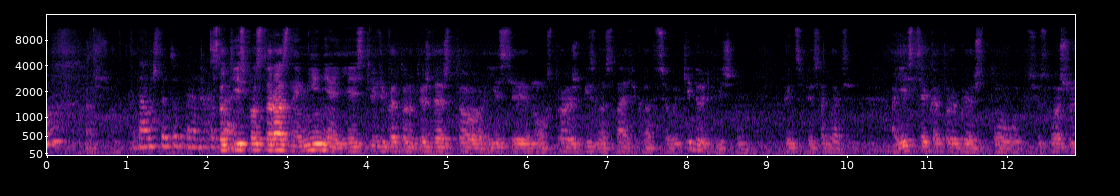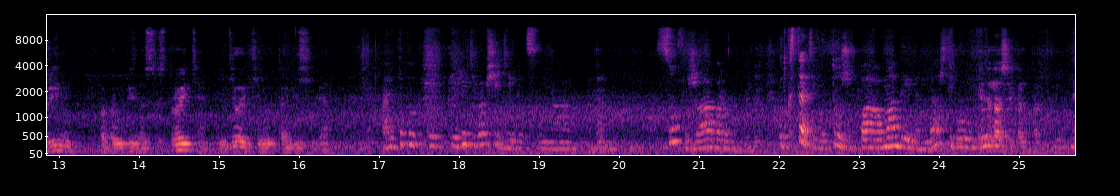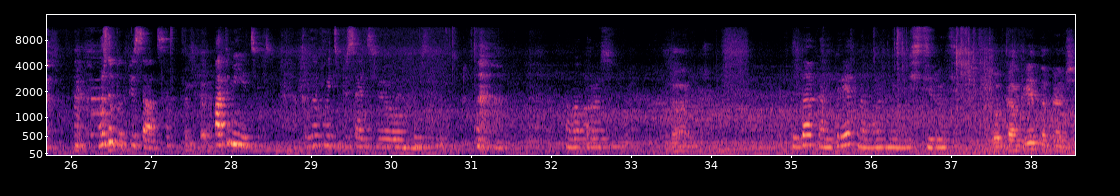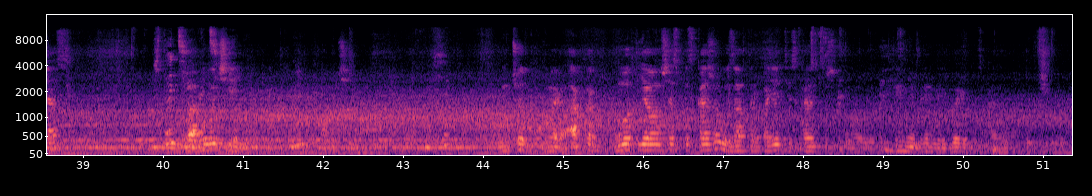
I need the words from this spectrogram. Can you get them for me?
Потому что тут прям Тут есть просто разные мнения. Есть люди, которые утверждают, что если ну, строишь бизнес, нафиг надо все выкидывать лишнее. В принципе, я согласен. А есть те, которые говорят, что вот всю вашу жизнь вокруг бизнеса строите и делаете его так для себя. А это вот люди вообще делятся на там, сов, жаворон. Вот, кстати, вот тоже по моделям, да, чтобы вот Это вы- наши контакты. можно подписаться, отметить, когда будете писать э, пост. Вопрос. Да. Куда конкретно можно инвестировать? Вот конкретно прямо сейчас Что в делать? обучение. М? Обучение. И всё? Ну, четко говорю. А как? Ну вот я вам сейчас подскажу, вы завтра пойдете и скажете, что ты мне, блин, Григорий подсказал.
